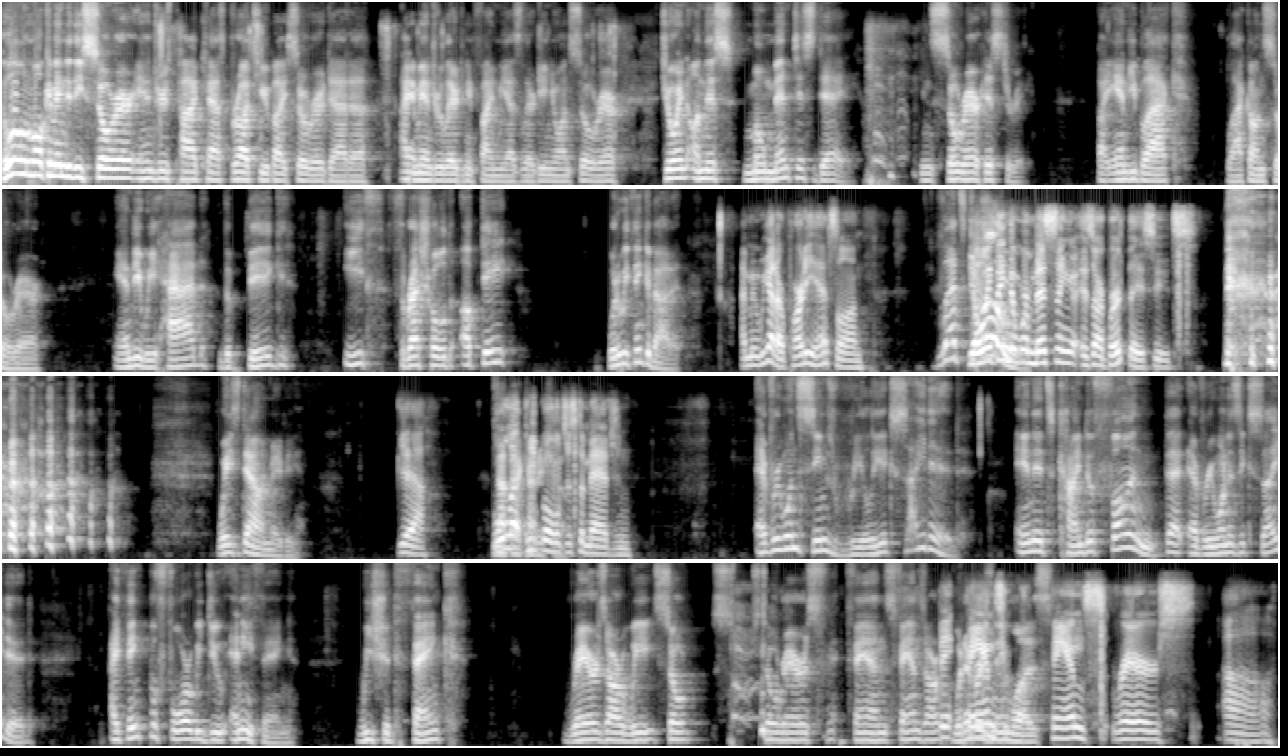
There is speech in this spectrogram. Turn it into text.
Hello and welcome into the Sorare Andrews podcast brought to you by Sorare Data. I am Andrew Laird. You can find me as Lairdinho on Sorare. Joined on this momentous day in Sorare history by Andy Black, Black on Sorare. Andy, we had the big ETH threshold update. What do we think about it? I mean, we got our party hats on. Let's The go. only thing that we're missing is our birthday suits. waist down, maybe. Yeah. Not We'll let that kind of people just imagine. everyone seems really excited and it's kind of fun that everyone is excited. I think before we do anything we should thank rares are we so so rares fans fans are whatever fans- his name was. Fans, rares, uh,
